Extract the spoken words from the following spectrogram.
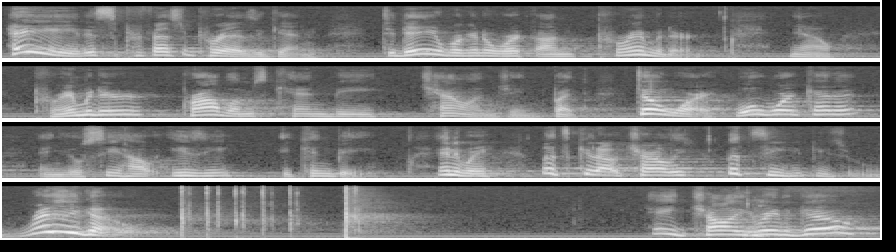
Hey, this is Professor Perez again. Today we're going to work on perimeter. Now, perimeter problems can be challenging, but don't worry, we'll work at it and you'll see how easy it can be. Anyway, let's get out Charlie. Let's see if he's ready to go. Hey, Charlie, you ready to go?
